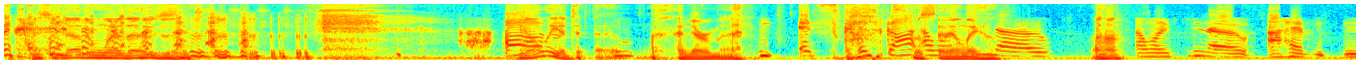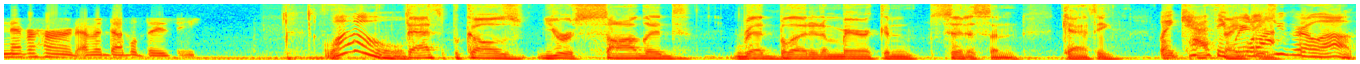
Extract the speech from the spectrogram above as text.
It's another one of those. The only att- uh, never mind. and, and Scott, Let's say I wanted you to know. Uh-huh. I wanted to know I have never heard of a double doozy. Whoa. That's because you're solid, red blooded American citizen, Kathy. Wait, Kathy, Thank where you. did you grow up?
